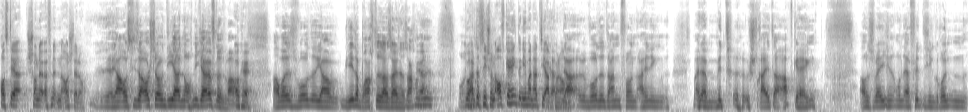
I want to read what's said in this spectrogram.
Aus der schon eröffneten Ausstellung? Ja, aus dieser Ausstellung, die ja noch nicht eröffnet war. Okay. Aber es wurde ja, jeder brachte da seine Sachen ja. hin. du hattest sie schon aufgehängt und jemand hat sie abgenommen? Ja, wurde dann von einigen meiner Mitstreiter abgehängt. Aus welchen unerfindlichen Gründen.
